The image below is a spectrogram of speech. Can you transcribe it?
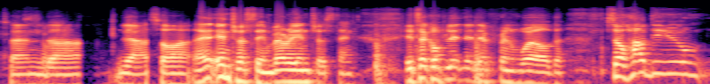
is, and So- uh, yeah. So uh, interesting, very interesting. It's a completely different world. So how do you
